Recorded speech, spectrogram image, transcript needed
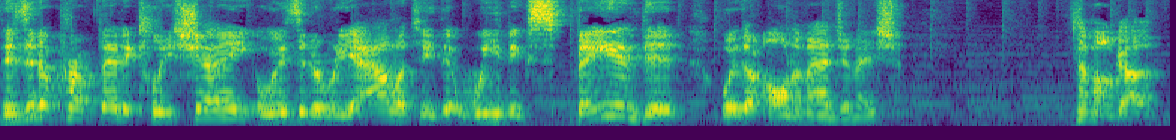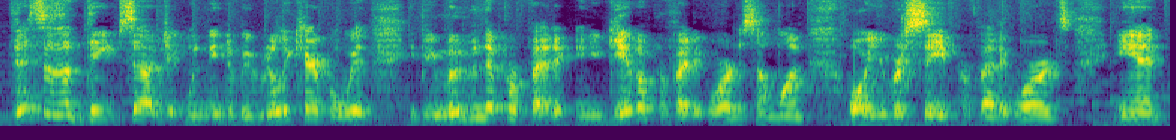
Is it a prophetic cliche or is it a reality that we've expanded with our own imagination? Come on, guys. This is a deep subject we need to be really careful with. If you move into prophetic and you give a prophetic word to someone or you receive prophetic words in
